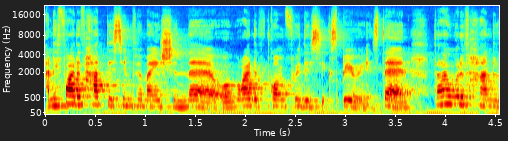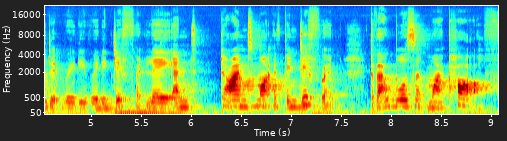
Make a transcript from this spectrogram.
And if I'd have had this information there, or if I'd have gone through this experience then, then I would have handled it really, really differently. And times might have been different, but that wasn't my path.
